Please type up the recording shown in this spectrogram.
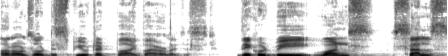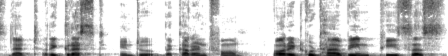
are also disputed by biologists. They could be once cells that regressed into the current form, or it could have been pieces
